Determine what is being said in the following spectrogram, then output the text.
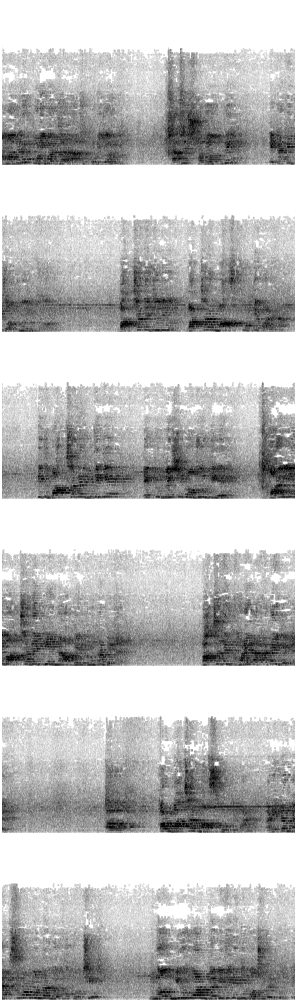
আমাদেরও পরিবার যারা আছে, পরিজন, তাদের সযত্নে এটাকে যত্ন নিতে হবে। বাচ্চাদের যদি, বাচ্চারা মাস্ক পরতে পারে না, কিন্তু বাচ্চাদের দিকে একটু বেশি নজর দিয়ে বাইরে বাচ্চাদের দিয়ে না বেরোনোটা বেটার বাচ্চাদের ঘরে রাখাটাই বেটার কারণ বাচ্চারা মাস্ক করতে পারে না আর এটা ম্যাক্সিমাম আমরা লক্ষ্য করছি নিউ বর্ন বেবি থেকে দু বছরের মধ্যে।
